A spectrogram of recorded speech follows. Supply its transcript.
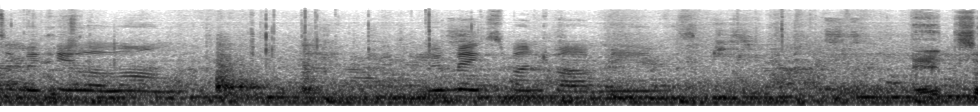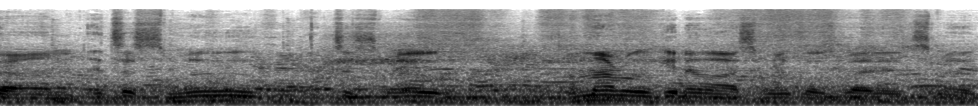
To Michaela Long. We make SpongeBob memes. It's um, it's a smooth, it's a smooth. I'm not really getting a lot of sprinkles, but it's smooth.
